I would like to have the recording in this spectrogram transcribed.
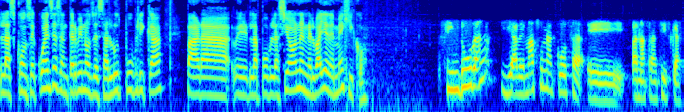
las consecuencias en términos de salud pública para eh, la población en el Valle de México. Sin duda, y además una cosa, eh, Ana Francisca,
